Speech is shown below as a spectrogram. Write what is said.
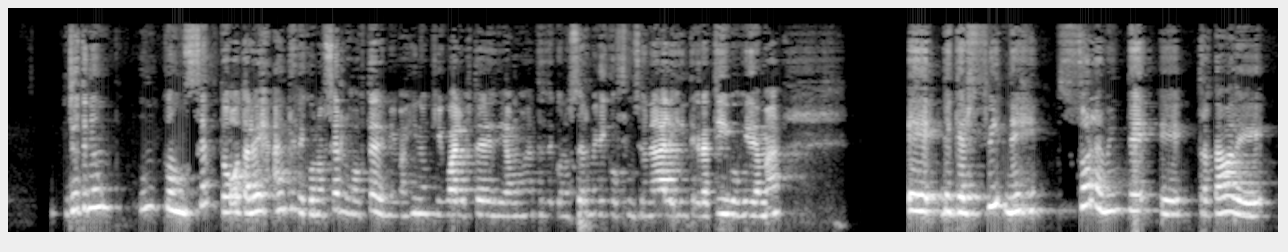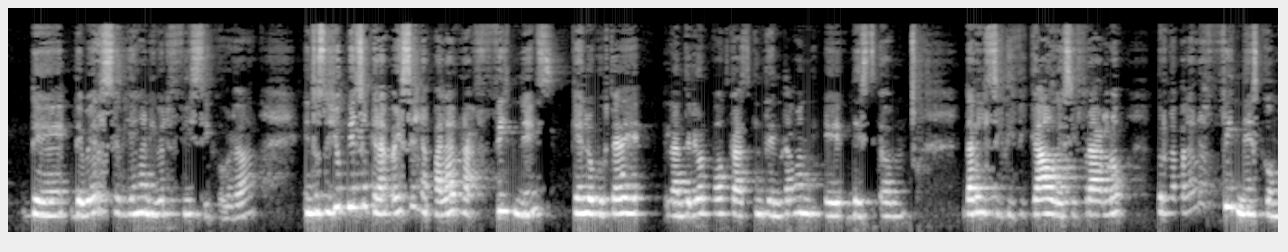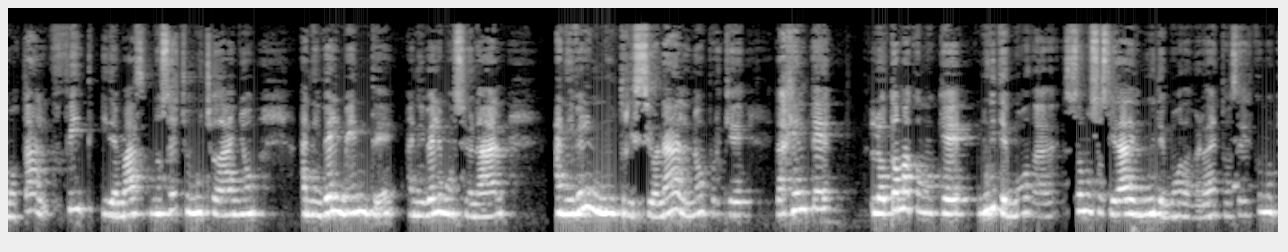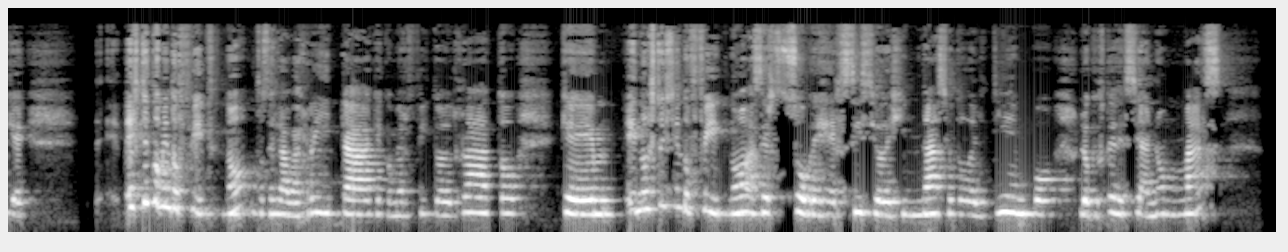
yo tenía un un concepto, o tal vez antes de conocerlos a ustedes, me imagino que igual ustedes, digamos, antes de conocer médicos funcionales, integrativos y demás, eh, de que el fitness solamente eh, trataba de, verse bien a nivel físico, ¿verdad? Entonces yo pienso que a veces la palabra fitness, que es lo que ustedes en el anterior podcast intentaban eh, um, dar el significado, descifrarlo, pero la palabra fitness como tal, fit y demás, nos ha hecho mucho daño a nivel mente, a nivel emocional, a nivel nutricional, ¿no? Porque la gente lo toma como que muy de moda, somos sociedades muy de moda, ¿verdad? Entonces es como que estoy comiendo fit, ¿no? Entonces la barrita, que comer fit todo el rato, que eh, no estoy siendo fit, ¿no? Hacer sobre ejercicio de gimnasio todo el tiempo, lo que usted decía, no más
